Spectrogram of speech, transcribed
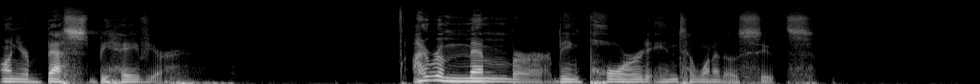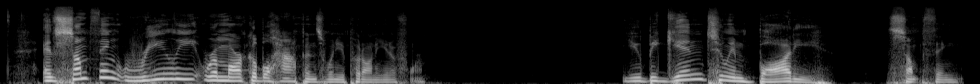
on your best behavior. I remember being poured into one of those suits. And something really remarkable happens when you put on a uniform. You begin to embody something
